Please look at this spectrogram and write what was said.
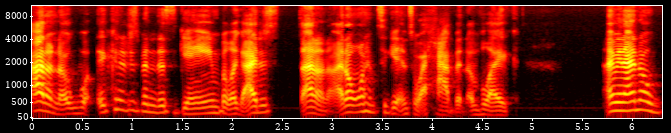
I don't know. It could have just been this game, but like I just, I don't know. I don't want him to get into a habit of like, I mean, I know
